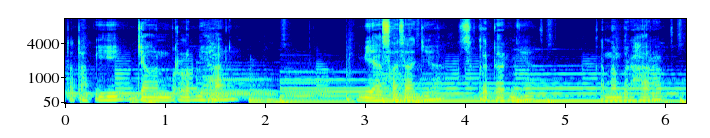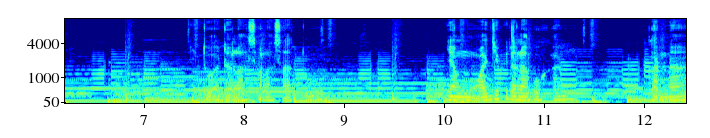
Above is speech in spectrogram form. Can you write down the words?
Tetapi jangan berlebihan, biasa saja sekedarnya karena berharap itu adalah salah satu yang wajib kita lakukan karena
